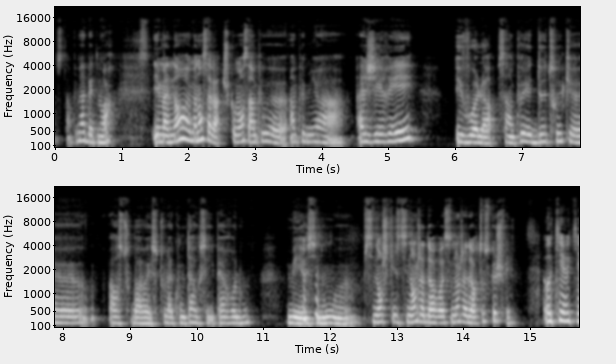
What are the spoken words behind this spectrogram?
c'était un peu ma bête noire. Et maintenant, maintenant, ça va. Je commence un peu, un peu mieux à, à gérer. Et voilà, c'est un peu les deux trucs. alors surtout, bah ouais, surtout la compta où c'est hyper relou. Mais sinon, sinon, sinon, j'adore, sinon, j'adore tout ce que je fais. Ok, ok.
